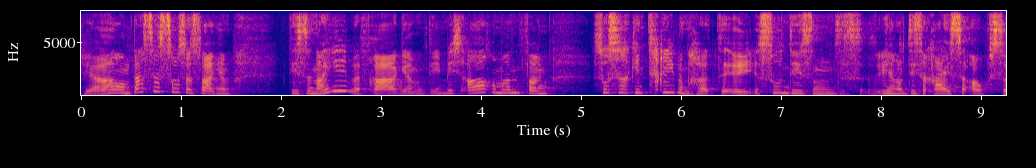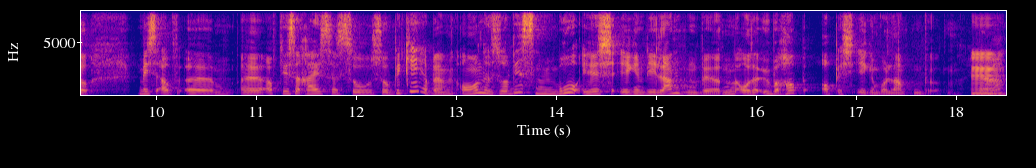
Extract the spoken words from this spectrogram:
ja? Und das ist sozusagen diese naive Fragen, die mich auch am Anfang sozusagen getrieben hat, äh, so in diesen, you know, diese Reise auf so, mich auf, ähm, äh, auf diese Reise so, so begeben, ohne so wissen, wo ich irgendwie landen würde oder überhaupt, ob ich irgendwo landen würde. Mhm. Ja?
